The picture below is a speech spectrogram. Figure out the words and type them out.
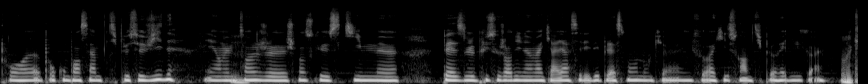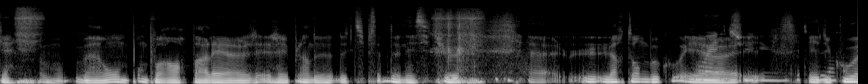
pour pour compenser un petit peu ce vide. Et en même mm. temps, je, je pense que ce qui me pèse le plus aujourd'hui dans ma carrière, c'est les déplacements. Donc, euh, il faudra qu'ils soient un petit peu réduits quand même. Ok. bah, on, pourra en reparler. Euh, j'ai plein de, tips à te donner si tu veux. euh, L'heure tourne beaucoup et, euh, et, du, coup,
